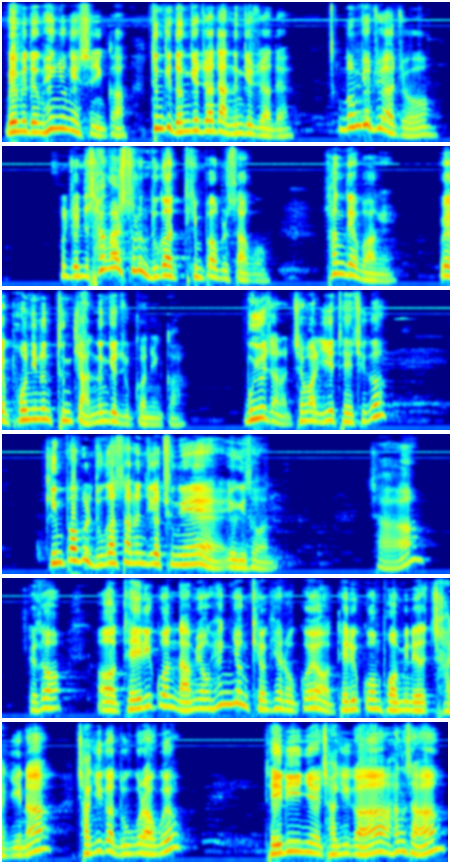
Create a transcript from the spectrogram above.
매매대금 횡령했으니까 등기 넘겨줘야 돼 안 넘겨줘야 돼? 넘겨줘야죠. 그렇죠. 이제 상할 수는 누가 김밥을 싸고 상대방이 왜 본인은 등기 안 넘겨줄 거니까 무효잖아. 제 말 이해돼 지금? 김밥을 누가 싸는지가 중요해 여기선. 자, 그래서 어, 대리권 남용 횡령 기억해 놓고요. 대리권 범위 내에서 자기나 자기가 누구라고요? 대리인이에요. 자기가 항상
